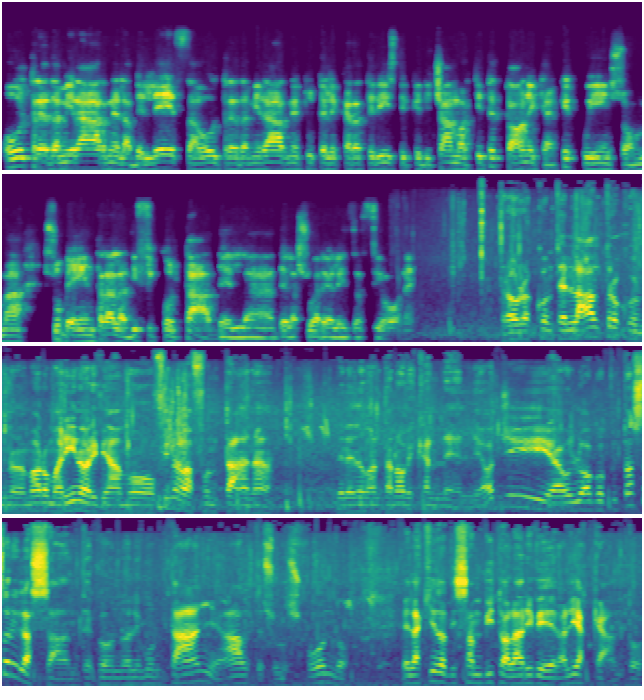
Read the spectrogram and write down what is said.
oltre ad ammirarne la bellezza oltre ad ammirarne tutte le caratteristiche diciamo architettoniche anche qui insomma subentra la difficoltà del, della sua realizzazione. Tra un racconto e l'altro con Mauro Marino arriviamo fino alla fontana delle 99 cannelle. Oggi è un luogo piuttosto rilassante con le montagne alte sullo sfondo e la chiesa di San Vito alla Rivera, lì accanto.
